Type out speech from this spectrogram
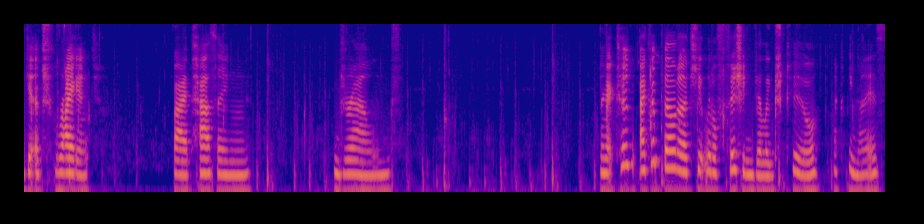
get a trident by passing drowns. Like, I could, I could build a cute little fishing village, too. That could be nice.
